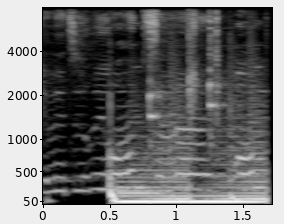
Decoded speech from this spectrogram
Give it to me one time, one.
